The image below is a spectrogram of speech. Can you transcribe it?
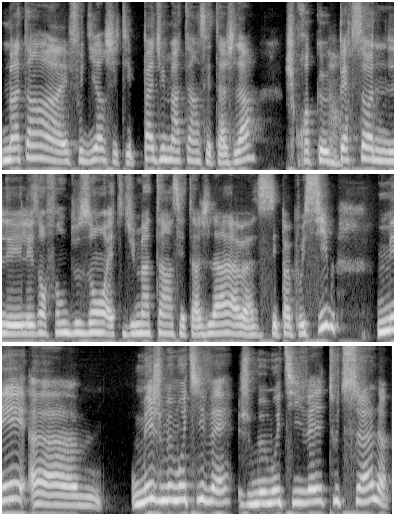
Le matin, il faut dire, j'étais pas du matin à cet âge-là. Je crois que personne, les, enfants de 12 ans, être du matin à cet âge-là, bah, c'est pas possible. Mais euh, mais je me motivais, je me motivais toute seule.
